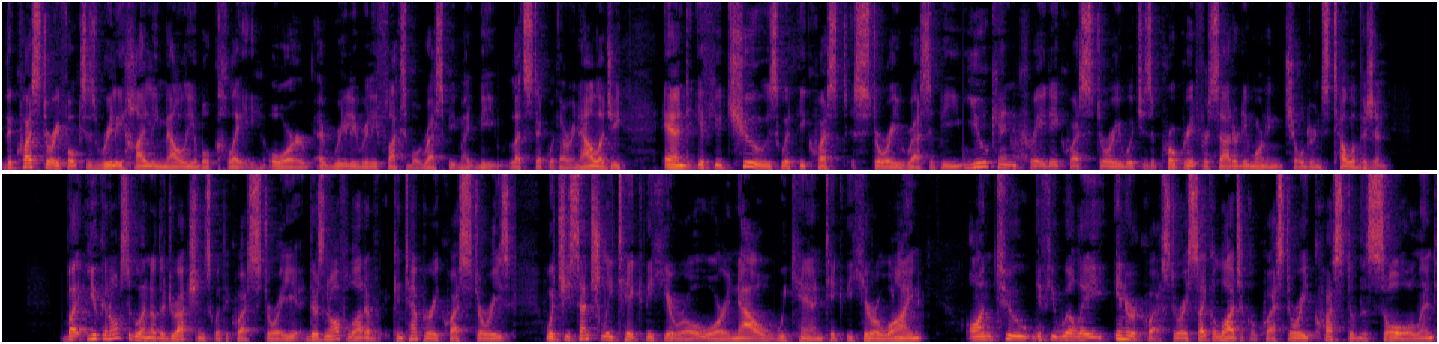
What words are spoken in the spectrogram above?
The quest story, folks, is really highly malleable clay, or a really, really flexible recipe might be. Let's stick with our analogy. And if you choose with the quest story recipe, you can create a quest story which is appropriate for Saturday morning children's television. But you can also go in other directions with the quest story. There's an awful lot of contemporary quest stories which essentially take the hero, or now we can take the heroine, onto, if you will, a inner quest or a psychological quest or a quest of the soul. And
